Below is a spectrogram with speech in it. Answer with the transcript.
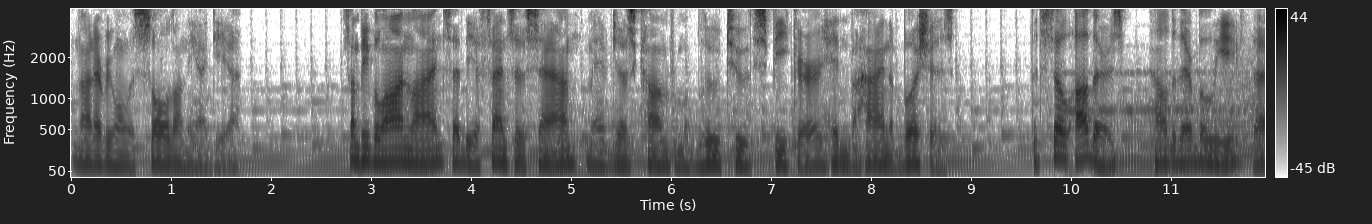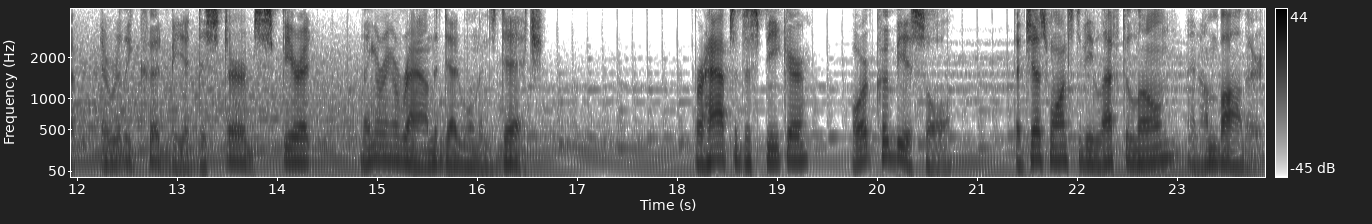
not everyone was sold on the idea. Some people online said the offensive sound may have just come from a Bluetooth speaker hidden behind the bushes, but still others held to their belief that there really could be a disturbed spirit lingering around the dead woman's ditch. Perhaps it's a speaker, or it could be a soul that just wants to be left alone and unbothered.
